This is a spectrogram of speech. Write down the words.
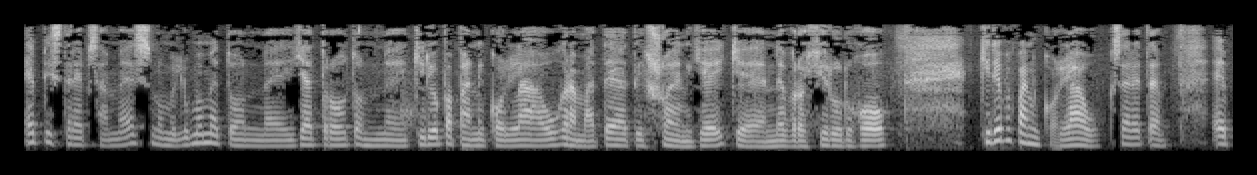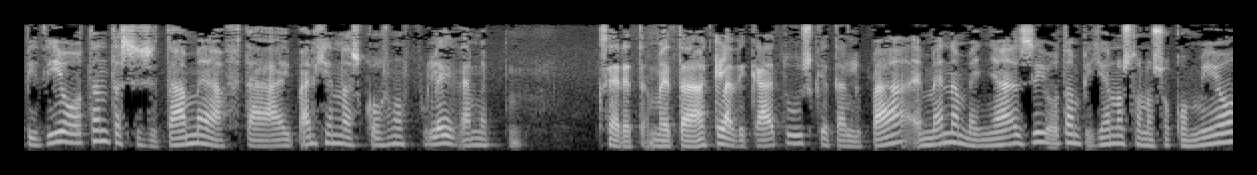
Επιστρέψαμε, συνομιλούμε με τον ε, γιατρό, τον ε, κύριο Παπα-Νικολάου, γραμματέα της ΟΕΝΓΕ και νευροχειρουργό. Κύριε Παπα-Νικολάου, ξέρετε, επειδή όταν τα συζητάμε αυτά υπάρχει ένας κόσμος που λέει δεν με... Ξέρετε, με τα κλαδικά τους και τα λοιπά, εμένα με νοιάζει όταν πηγαίνω στο νοσοκομείο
